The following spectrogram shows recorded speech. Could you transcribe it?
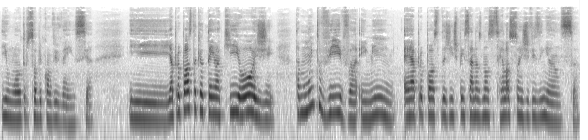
e um outro sobre convivência. E a proposta que eu tenho aqui hoje está muito viva em mim é a proposta da gente pensar nas nossas relações de vizinhança.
